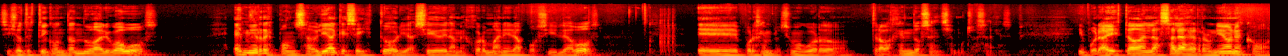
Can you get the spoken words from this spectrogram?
Si yo te estoy contando algo a vos, es mi responsabilidad que esa historia llegue de la mejor manera posible a vos. Eh, por ejemplo, yo me acuerdo, trabajé en docencia muchos años. Y por ahí estaba en las salas de reuniones con,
